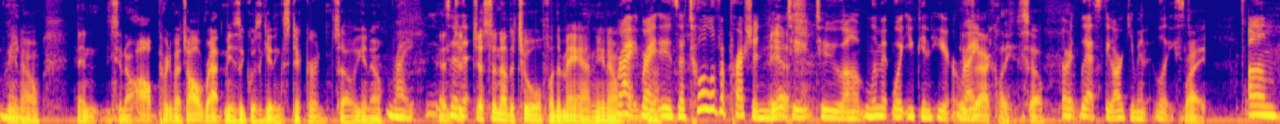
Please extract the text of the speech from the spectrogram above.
you know, and you know, all pretty much all rap music was getting stickered. So you know, right. uh, So just, that- just another tool for the man, you know. Right, right. It's a tool of oppression Yes. to to uh, limit what you can hear, right? Exactly. So Or that's the argument, at least. right. um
